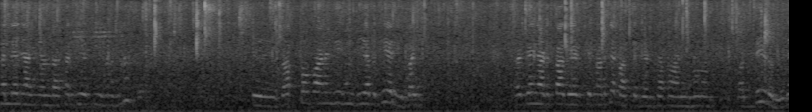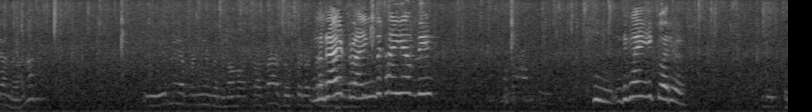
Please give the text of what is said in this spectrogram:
ਥੱਲੇ ਜਾਈ ਜਾਂਦਾ ਕਰੀਏ ਕੀ ਹੁਣ ਨਾ ਤੇ ਸਭ ਤੋਂ ਪਾਣੀ ਦੀ ਹੁੰਦੀ ਹੈ ਬਥੇਰੀ ਭਾਈ ਅੱਗੇ ਨੜਕਾ ਗੇੜ ਕੇ ਮੜ ਕੇ ਦਾ ਪਾਣੀ ਹੁਣ ਵੱਧੇ ਰੁੱਲ ਜਾਂਦਾ ਹੈ ਨਾ ਇਹ ਨੇ ਆਪਣੀਆਂ ਗੱਲਾਂ ਬਾਤਾਂ ਤਾਂ ਦੁੱਖ ਦਾ ਮਨਰਾਜ ਡਰਾਇੰਗ ਦਿਖਾਈ ਆਪਦੀ? ਦਿਖਾਈ ਇੱਕ ਵਾਰੀ ਹੋਰ। ਦੇਖੋ।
